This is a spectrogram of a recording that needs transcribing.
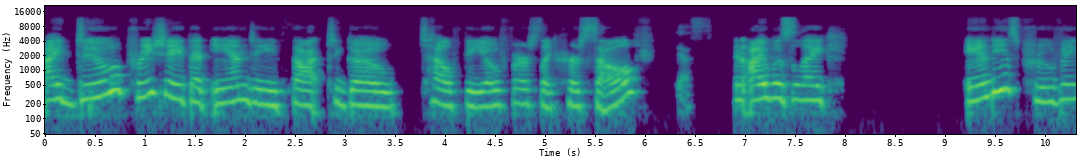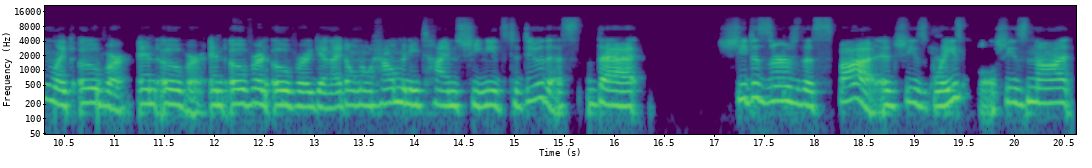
I do appreciate that Andy thought to go tell Theo first, like herself. Yes. And I was like, Andy is proving like over and over and over and over again. I don't know how many times she needs to do this that she deserves this spot and she's yeah. graceful. She's not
